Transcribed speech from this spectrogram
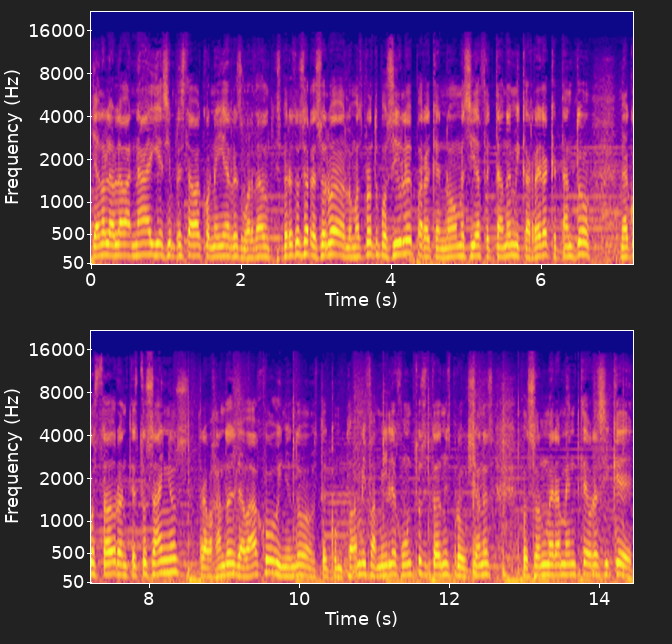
ya no le hablaba a nadie, siempre estaba con ella resguardado. Espero esto se resuelva lo más pronto posible para que no me siga afectando en mi carrera, que tanto me ha costado durante estos años, trabajando desde abajo, viniendo este, con toda mi familia juntos y todas mis producciones, pues son meramente, ahora sí que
